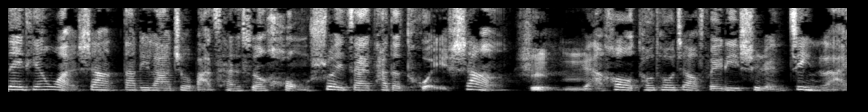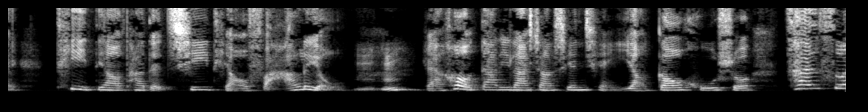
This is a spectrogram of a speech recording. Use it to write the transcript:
那天晚上，大力拉就把参孙哄睡在他的腿上，是，嗯、然后偷偷叫非利士人进来剃掉他的七条发綹。嗯哼，然后大力拉像先前一样高呼说：“参孙，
